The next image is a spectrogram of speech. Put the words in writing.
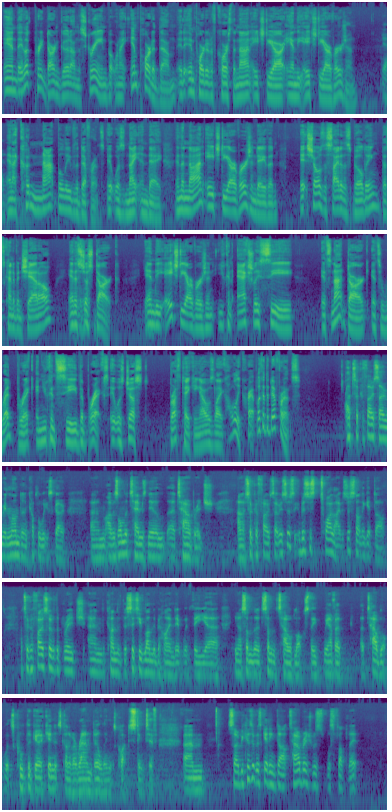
And they look pretty darn good on the screen, but when I imported them, it imported, of course, the non HDR and the HDR version. Yeah, And I could not believe the difference. It was night and day. In the non HDR version, David, it shows the side of this building that's kind of in shadow, and it's mm-hmm. just dark. Yeah. In the HDR version, you can actually see it's not dark, it's red brick, and you can see the bricks. It was just breathtaking. I was like, holy crap, look at the difference. I took a photo in London a couple of weeks ago. Um, I was on the Thames near uh, Tower Bridge, and I took a photo. It was just it was just twilight. It was just starting to get dark. I took a photo of the bridge and kind of the city of London behind it, with the uh, you know some of the some of the tower blocks. They, we have a, a tower block that's called the Gherkin. It's kind of a round building that's quite distinctive. Um, so because it was getting dark, Tower Bridge was was floodlit.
